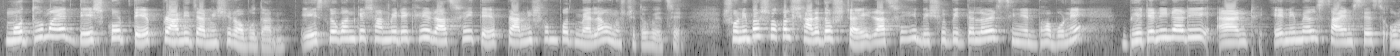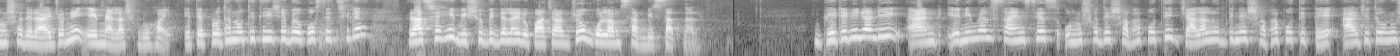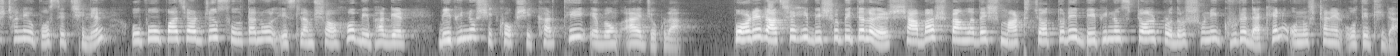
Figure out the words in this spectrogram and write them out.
মধ্যমায়ের দেশ করতে প্রাণী জামিসের অবদান। এই স্লোগানকে সামনে রেখে রাজশাহীতে প্রাণী সম্পদ মেলা অনুষ্ঠিত হয়েছে। শনিবার সকাল সাড়ে দশটায় রাজশাহী বিশ্ববিদ্যালয়ের সিনেট ভবনে ভেটেরিনারি অ্যান্ড এনিম্যাল সায়েন্সেস অনুষদের আয়োজনে এ মেলা শুরু হয়। এতে প্রধান অতিথি হিসেবে উপস্থিত ছিলেন রাজশাহী বিশ্ববিদ্যালয়ের উপাচার্য Golam Sabbir Satnar veterinary and animal sciences অনুষদের সভাপতি জালাল উদ্দিনের সভাপতিত্বে আয়োজিত অনুষ্ঠানে উপস্থিত ছিলেন উপ উপাচার্য সুলতানুল ইসলাম সহ বিভাগের বিভিন্ন শিক্ষক শিক্ষার্থী এবং আয়োজকরা। পরে রাজশাহী বিশ্ববিদ্যালয়ের সাবাস বাংলাদেশ মাঠ চত্বরে বিভিন্ন স্টল প্রদর্শনী ঘুরে দেখেন অনুষ্ঠানের অতিথিরা।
